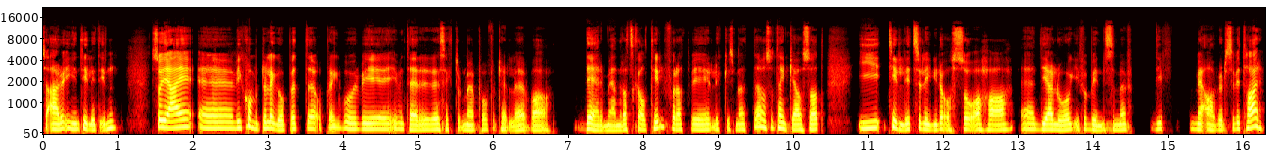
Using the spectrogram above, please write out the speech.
så er det jo ingen tillit i den. Så jeg, eh, vi kommer til å legge opp et eh, opplegg hvor vi inviterer sektoren med på å fortelle hva dere mener at skal til for at vi lykkes med dette. Og så tenker jeg også at i tillit så ligger det også å ha eh, dialog i forbindelse med, de, med avgjørelser vi tar.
